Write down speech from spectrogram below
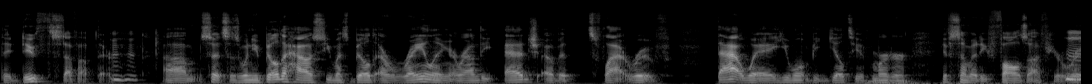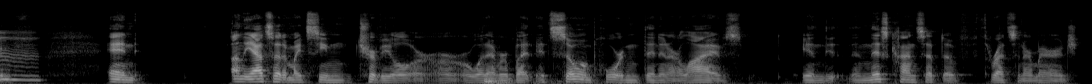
they do stuff up there. hmm Um, so it says when you build a house, you must build a railing around the edge of its flat roof. That way, you won't be guilty of murder if somebody falls off your roof. Hmm. And on the outside, it might seem trivial or, or, or whatever, but it's so important that in our lives, in the in this concept of threats in our marriage,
